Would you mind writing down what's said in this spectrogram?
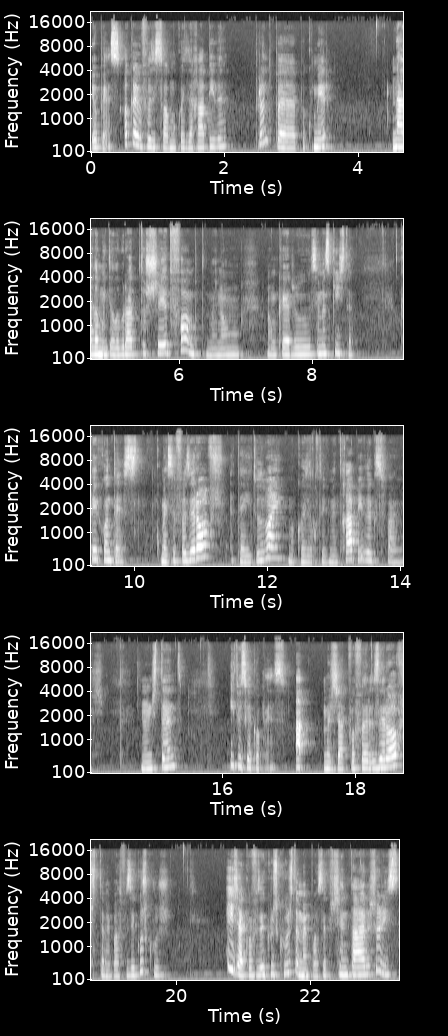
eu penso, ok, vou fazer só alguma coisa rápida, pronto, para, para comer. nada muito elaborado, estou cheia de fome, também não, não quero ser masoquista. O que é que acontece? Começo a fazer ovos, até aí tudo bem, uma coisa relativamente rápida que se faz num instante. E depois o que é que eu penso? Ah, mas já que vou fazer ovos, também posso fazer cuscuz. E já que vou fazer cuscuz, também posso acrescentar chouriço.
